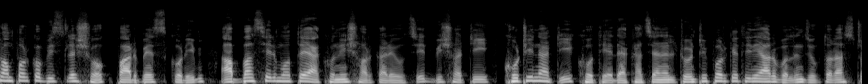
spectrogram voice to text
সম্পর্ক বিশ্লেষক পারভেজ করিম আব্বাসির মতে এখনই সরকারের উচিত বিষয়টি খুঁটিনাটি খতিয়ে দেখা। চ্যানেল টোয়েন্টি ফোরকে তিনি আরও বলেন, যুক্তরাষ্ট্র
